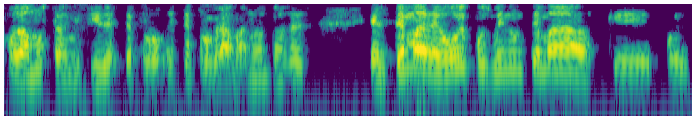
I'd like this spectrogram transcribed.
podamos transmitir este este programa, ¿no? Entonces, el tema de hoy pues viene un tema que pues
